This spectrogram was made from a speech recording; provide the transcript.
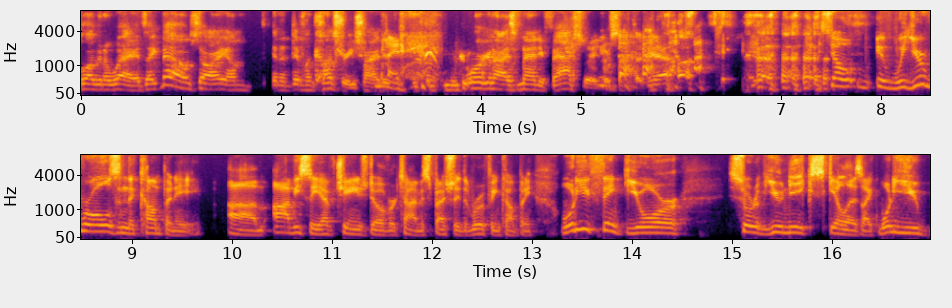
plugging away. It's like, no, I'm sorry, I'm in a different country trying to organize manufacturing or something. You know? so, with your roles in the company, um, obviously have changed over time, especially the roofing company. What do you think your sort of unique skill is? Like, what are you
